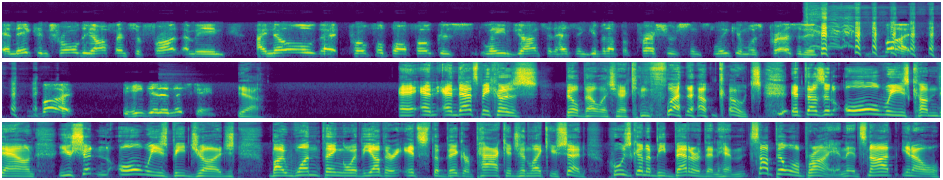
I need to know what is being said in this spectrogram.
and they controlled the offensive front. I mean, I know that Pro Football Focus Lane Johnson hasn't given up a pressure since Lincoln was president, but but he did in this game. Yeah. And, and and that's because Bill Belichick can flat out coach. It doesn't always come down. You shouldn't always be judged by one thing or the other. It's the bigger package. And like you said, who's going to be better than him? It's not Bill O'Brien. It's not, you know,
